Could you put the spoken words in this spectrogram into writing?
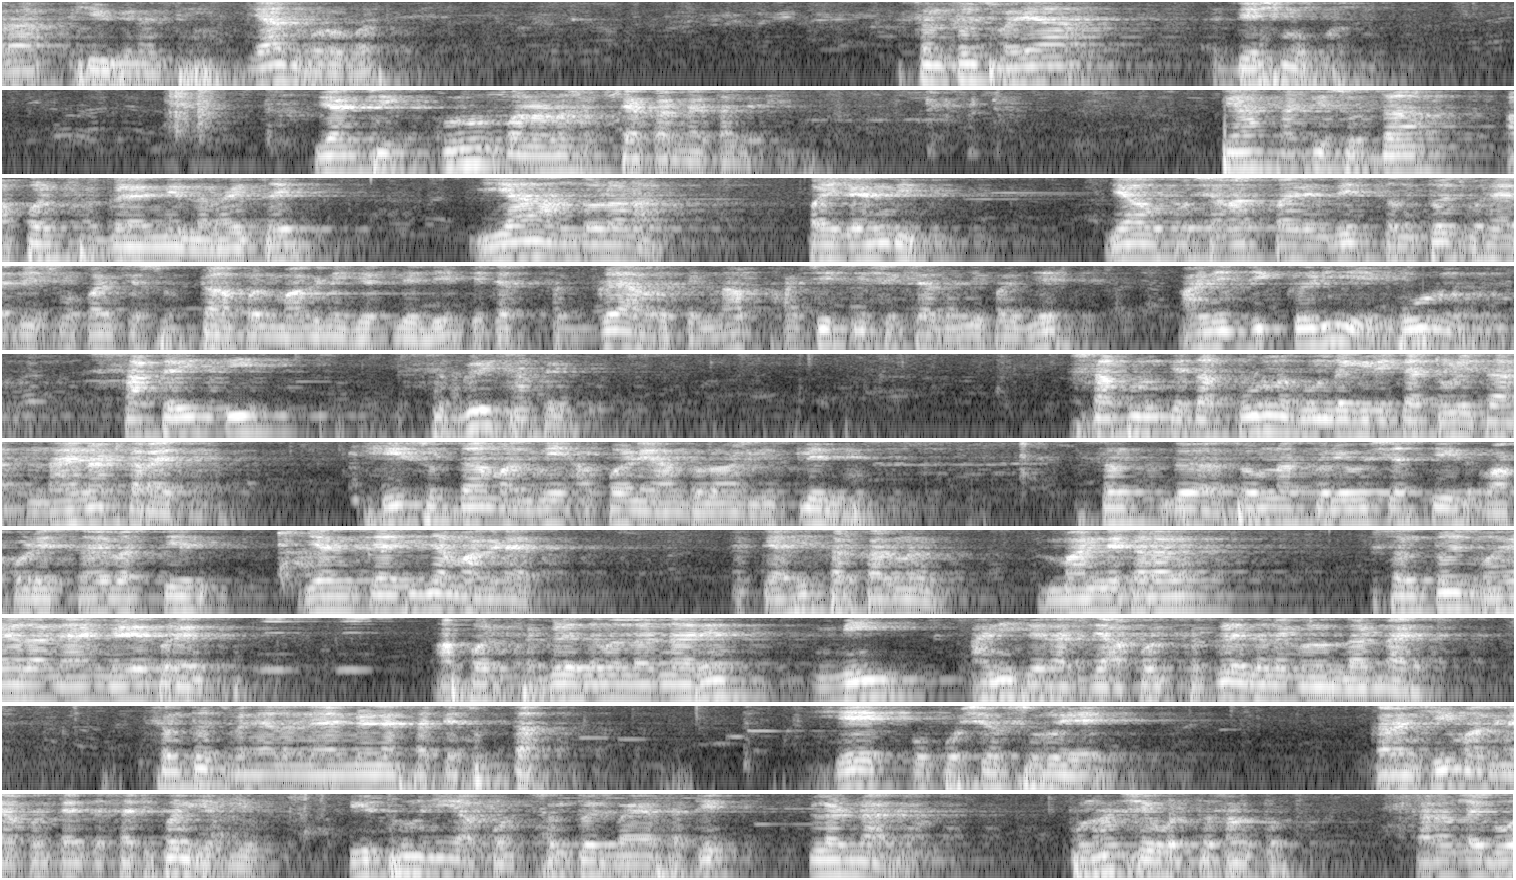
करा ही विनंती. याचबरोबर संतोष भैया देशमुख यांची क्रूरपणानं हत्या करण्यात आली. त्यासाठी सुद्धा आपण सगळ्यांनी लढायचंय. या आंदोलनात पहिल्यांदीच या उपोषणात पहिल्यांदाच संतोष भैया देशमुखांची सुद्धा आपण मागणी घेतलेली की त्या सगळ्या आरोपींना फाशीची शिक्षा झाली पाहिजे. आणि जी कडी आहे पूर्ण साखळी ती सगळी साखळी. सापडून त्याचा पूर्ण गुंडगिरीच्या टोळीचा नायनाट करायचा. ही सुद्धा मागणी आपण या आंदोलनात घेतलेली आहे. संत सोमनाथ सूर्यवंशी असतील वाकोडे साहेब असतील यांच्याही ज्या मागण्या आहेत त्याही सरकारनं मान्य कराव्या संतोष भयाला न्याय मिळेपर्यंत आपण सगळेजण लढणार आहेत. मी आणि हे राज्य आपण सगळेजण मिळून लढणार आहेत संतोष भयाला न्याय मिळण्यासाठी सुद्धा हे उपोषण सुरू आहे. कारण ही मागणी आपण त्यांच्यासाठी पण घेतली इथूनही आपण संतोष भयासाठी लढणार आहे. पुन्हा शेवटचं सांगतो. कारण लय बोल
